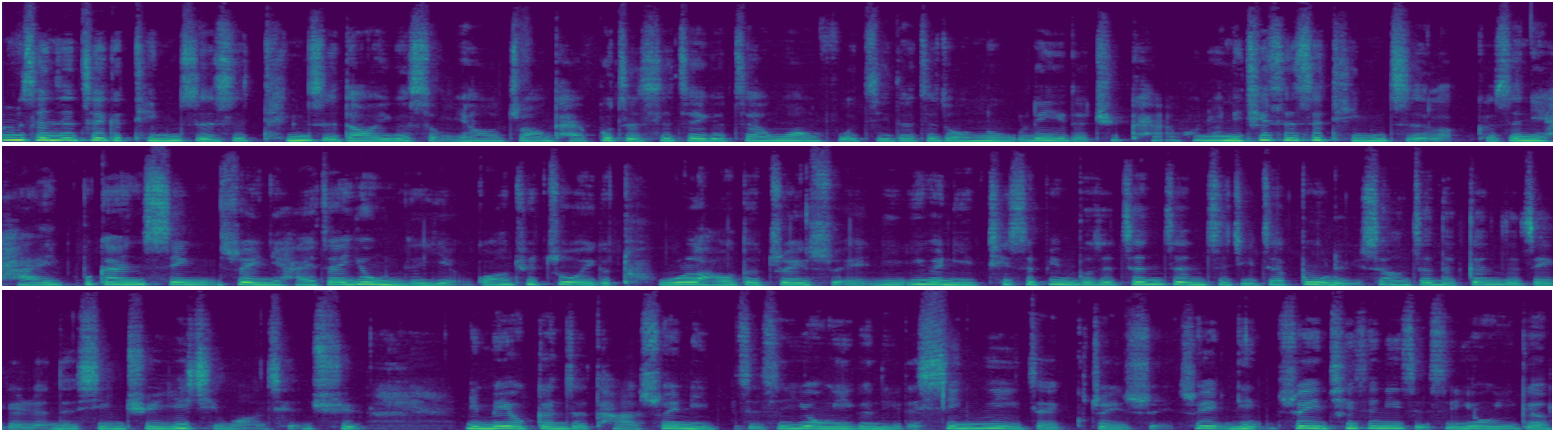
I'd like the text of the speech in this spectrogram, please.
那么，甚至这个停止是停止到一个什么样的状态？不只是这个瞻望伏击的这种努力的去看，或者你其实是停止了，可是你还不甘心，所以你还在用你的眼光去做一个徒劳的追随。你因为你其实并不是真正自己在步履上真的跟着这个人的心去一起往前去，你没有跟着他，所以你只是用一个你的心意在追随。所以你，所以其实你只是用一个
